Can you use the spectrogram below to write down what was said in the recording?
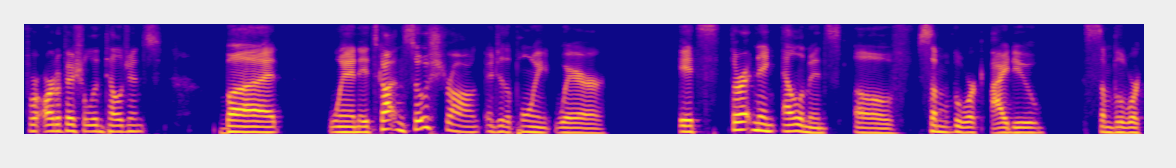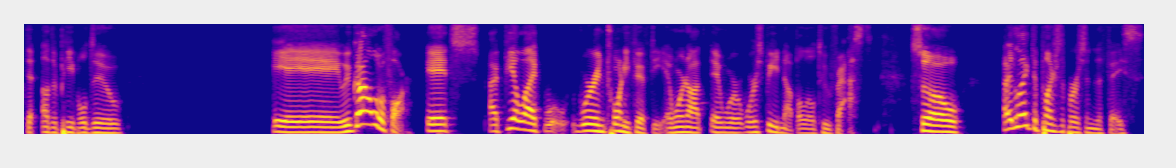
for artificial intelligence, but when it's gotten so strong and to the point where it's threatening elements of some of the work I do, some of the work that other people do, eh, we've gone a little far. It's I feel like we're we're in 2050 and we're not and we're we're speeding up a little too fast. So I'd like to punch the person in the face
